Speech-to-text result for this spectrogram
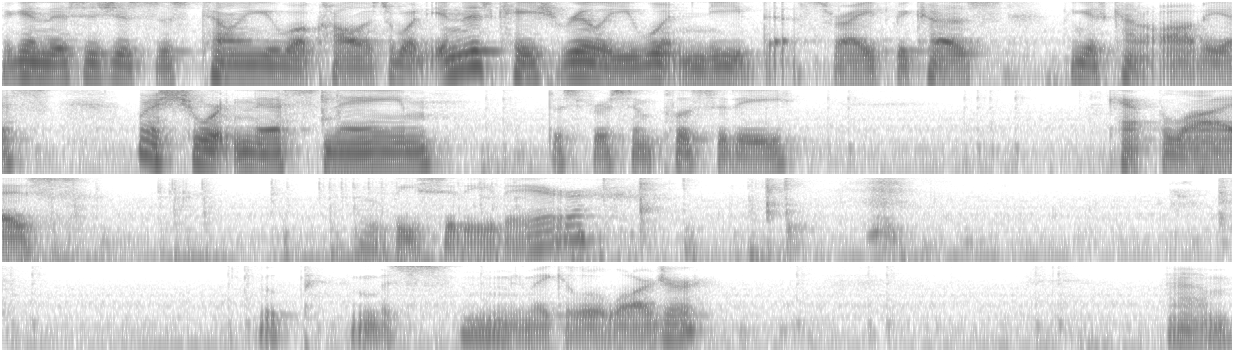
Again, this is just, just telling you what college, what in this case, really, you wouldn't need this, right? Because I think it's kind of obvious. I'm going to shorten this name just for simplicity. Capitalize obesity there. Oop, must make it a little larger. Um,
